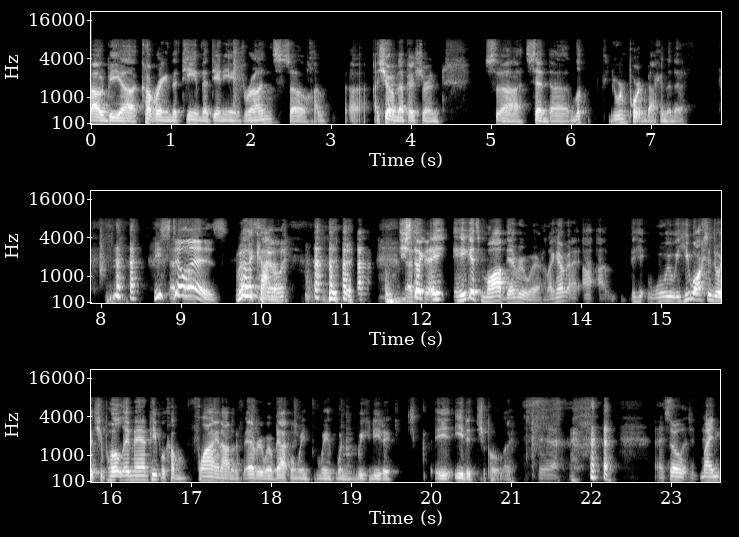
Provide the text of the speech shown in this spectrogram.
I would be uh, covering the team that Danny Ainge runs. So I, uh, I showed him that picture and uh, said, uh, "Look, you were important back in the day." he still awesome. is. Well, kind of. He still he, he gets mobbed everywhere. Like every, I, I, he, we, he walks into a Chipotle, man, people come flying out of everywhere. Back when we, we when we could eat a eat, eat at Chipotle. yeah. So legendary. my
